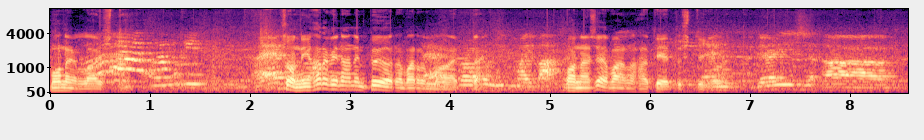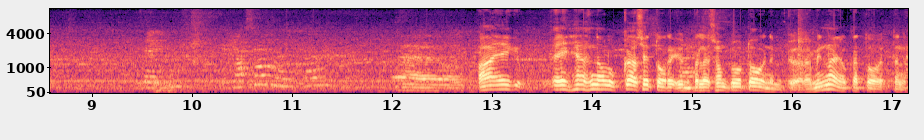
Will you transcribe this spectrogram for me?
monenlaista. Se on niin harvinainen pyörä varmaan, että onhan se vanha tietysti Ai, ei, eihän siinä ollutkaan Setori ympärillä, se on tuo toinen pyörä. Minä jo katsoin, että ne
